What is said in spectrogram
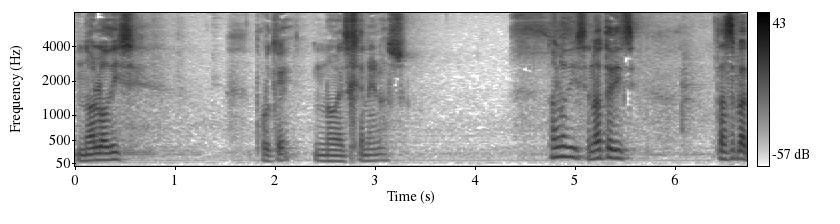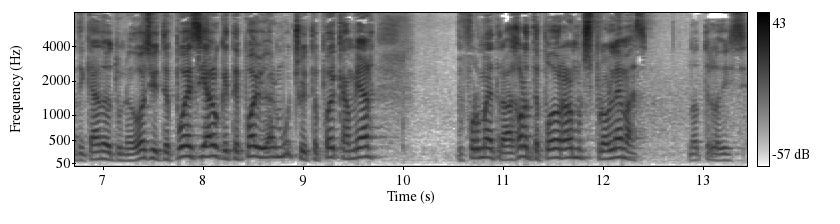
No lo dice. ¿Por qué? No es generoso. No lo dice, no te dice. Estás platicando de tu negocio y te puede decir algo que te puede ayudar mucho y te puede cambiar tu forma de trabajar o te puede ahorrar muchos problemas. No te lo dice.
